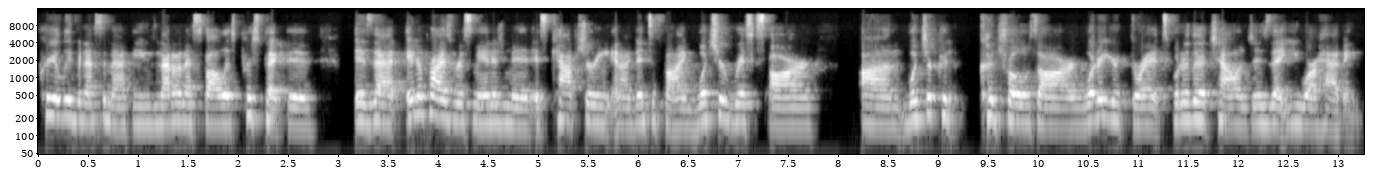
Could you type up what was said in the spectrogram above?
clearly Vanessa Mathews, not on Asfalis perspective, is that enterprise risk management is capturing and identifying what your risks are, um, what your con- controls are, what are your threats, what are the challenges that you are having.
